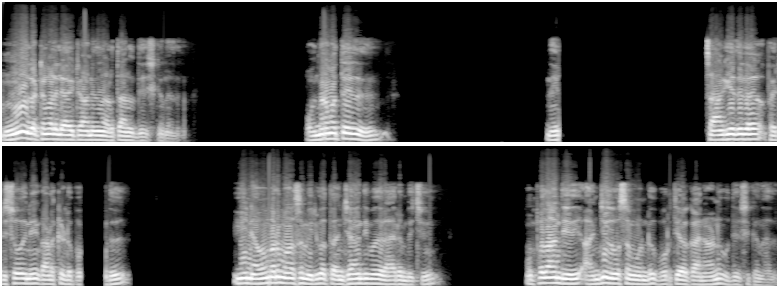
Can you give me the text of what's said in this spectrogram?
മൂന്ന് ഘട്ടങ്ങളിലായിട്ടാണ് ഇത് നടത്താൻ ഉദ്ദേശിക്കുന്നത്. ഒന്നാമത്തേത് സാങ്കേതിക പരിശോധനയും കണക്കെടുപ്പ് ഈ നവംബർ മാസം ഇരുപത്തി അഞ്ചാം തീയതി മുതൽ ആരംഭിച്ച് മുപ്പതാം തീയതി അഞ്ച് ദിവസം കൊണ്ട് പൂർത്തിയാക്കാനാണ് ഉദ്ദേശിക്കുന്നത്.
